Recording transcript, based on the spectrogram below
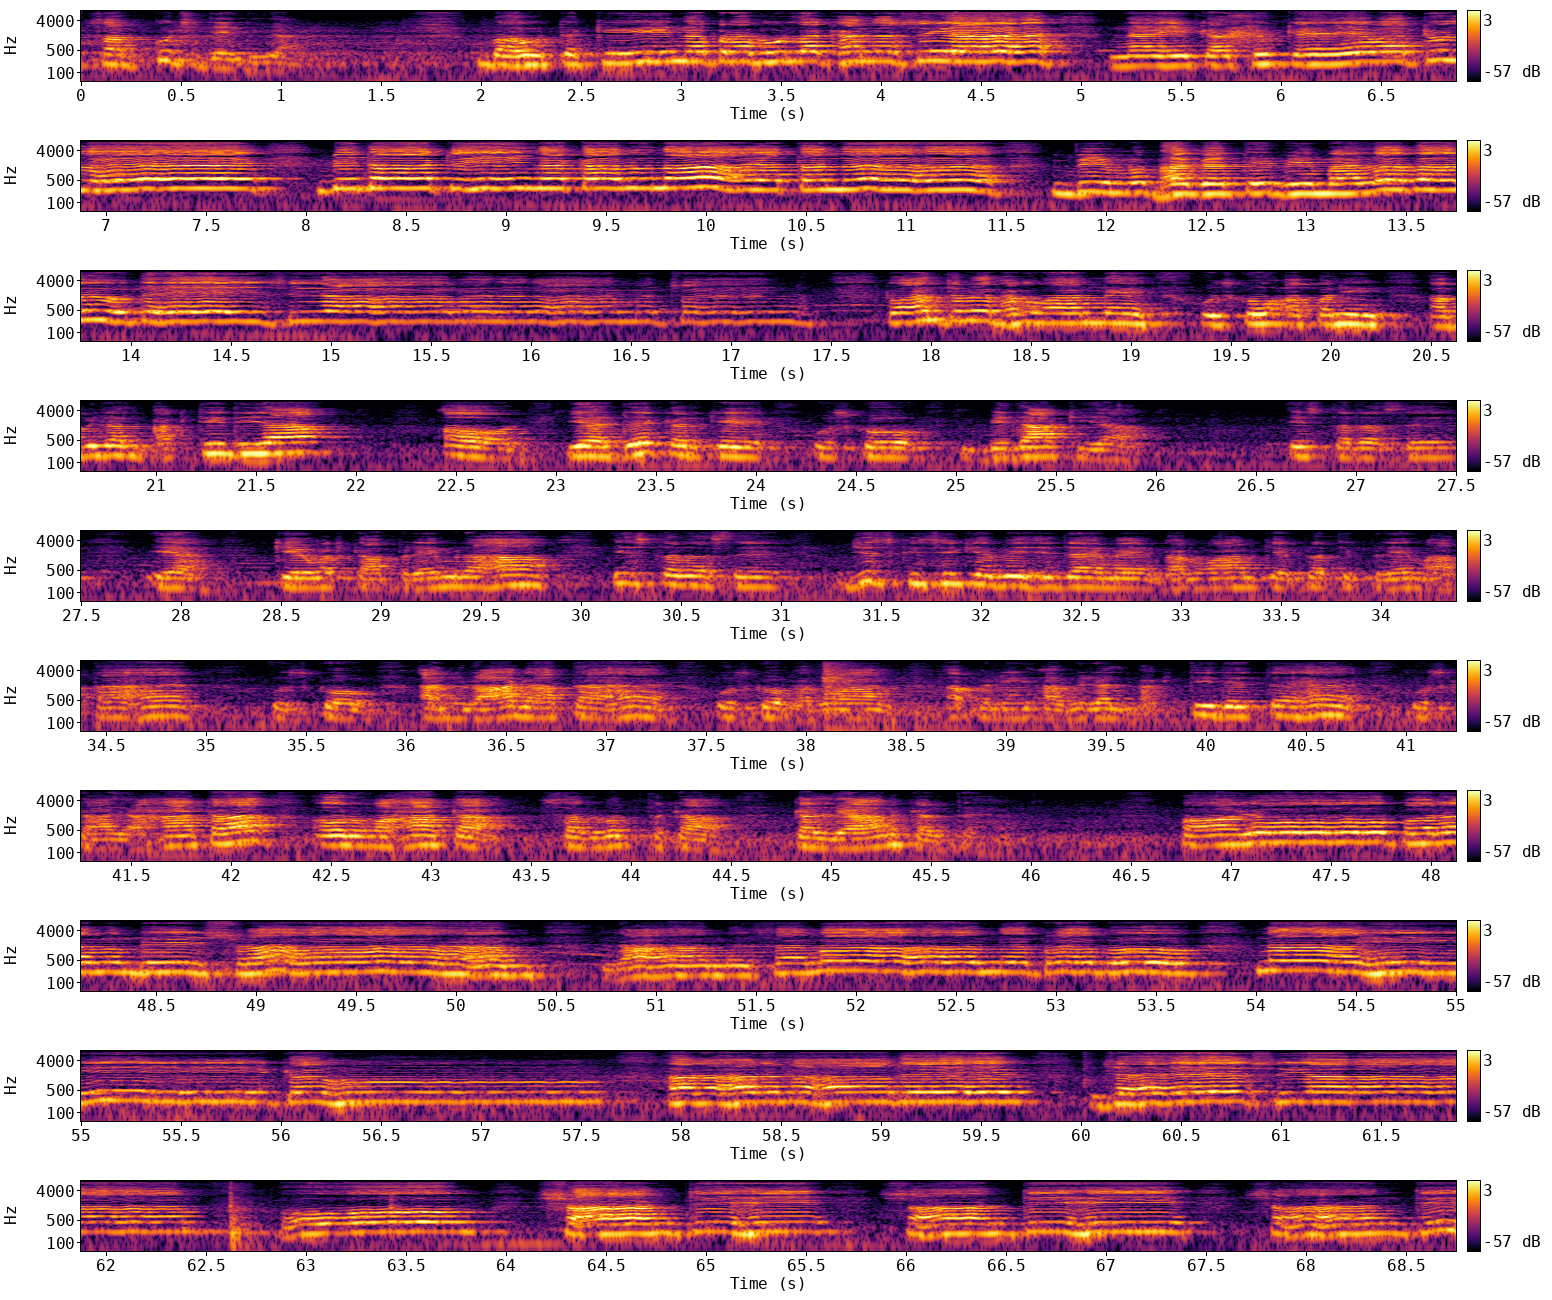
सब कुछ दे दिया। बहुत कीन प्रभु लखन सिय नहीं कछु केवट ले, बिना कीन करुणायतन बिम भगत विमल बरु दे तो अंत में भगवान ने उसको अपनी अविरल भक्ति दिया और यह दे करके उसको विदा किया। इस तरह से यह केवट का प्रेम रहा। इस तरह से जिस किसी के भी हृदय में भगवान के प्रति प्रेम आता है, उसको अनुराग आता है, उसको भगवान अपनी अविरल भक्ति देते हैं, उसका यहाँ का और वहाँ का सर्वत्र का कल्याण करते हैं। पायो परम विश्राम राम समान प्रभु नाही कहूँ। हर हर महादेव, जय सिया राम। ओम शांति शांति शांति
